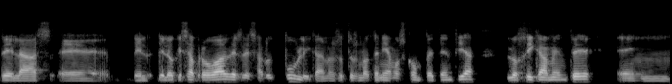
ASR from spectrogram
de las eh, de, lo que se aprobaba desde salud pública. Nosotros no teníamos competencia, lógicamente, en,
